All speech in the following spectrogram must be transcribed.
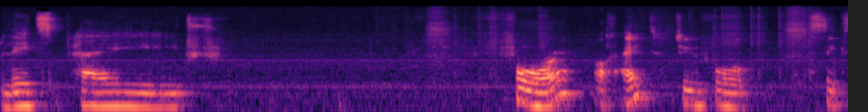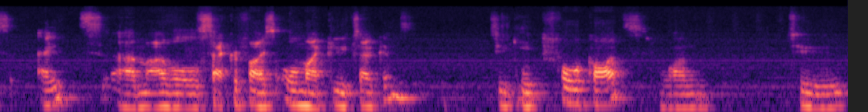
let's pay four of eight, two, four, six, eight. Um, I will sacrifice all my clue tokens to get four cards. One, two,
